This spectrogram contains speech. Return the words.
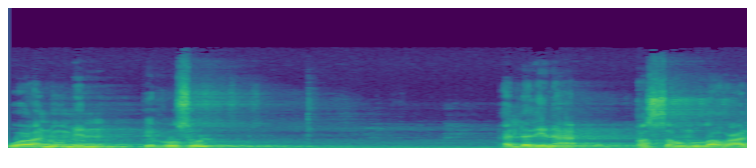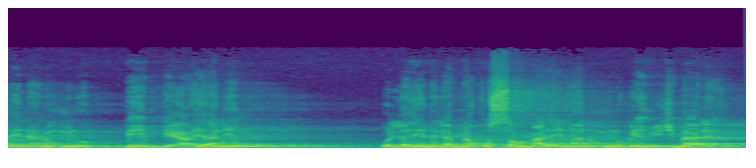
ونؤمن بالرسل الذين قصهم الله علينا نؤمن بهم بأعيانهم والذين لم نقصهم علينا نؤمن بهم إجمالا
